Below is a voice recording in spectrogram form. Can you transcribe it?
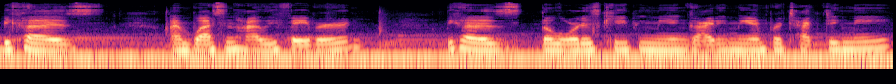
because I'm blessed and highly favored, because the Lord is keeping me and guiding me and protecting me,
